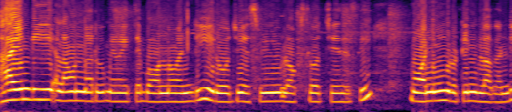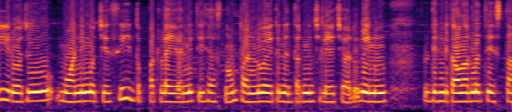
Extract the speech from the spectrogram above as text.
హాయ్ అండి ఎలా ఉన్నారు? మేమైతే బాగున్నామండి. ఈరోజు ఎస్వి బ్లాగ్స్లో వచ్చేసి మార్నింగ్ రొటీన్ బ్లాగ్ అండి. ఈరోజు మార్నింగ్ వచ్చేసి దుప్పట్లు అవన్నీ తీసేస్తున్నాం. పండు అయితే నిద్ర నుంచి లేచాడు. నేను దిండి కవర్లో తీస్తా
